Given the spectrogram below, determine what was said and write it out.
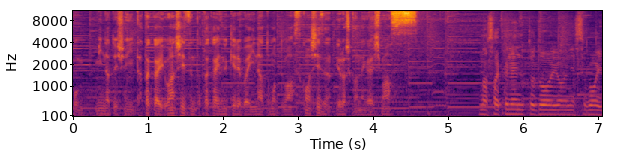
こうみんなと一緒に戦いワンシーズン戦い抜ければいいなと思ってます今シーズンよろしくお願いしますまあ、昨年と同様にすごい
